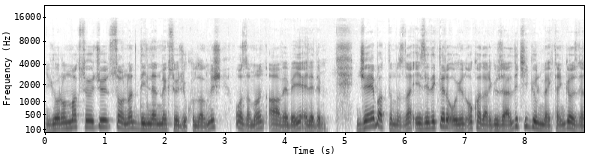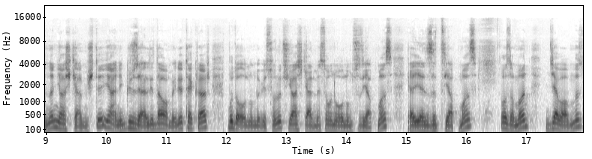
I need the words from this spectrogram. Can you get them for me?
yorulmak sözcüğü sonra dinlenmek sözcüğü kullanılmış. O zaman A ve B'yi eledim. C'ye baktığımızda izledikleri oyun o kadar güzeldi ki gülmekten gözlerinden yaş gelmişti. Yani güzeldi devam ediyor. Tekrar bu da olumlu bir sonuç. Yaş gelmesi onu olumsuz yapmaz. Yani, zıt yapmaz. O zaman cevabımız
